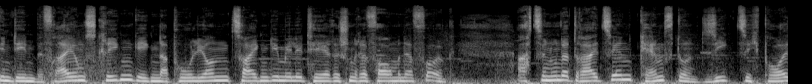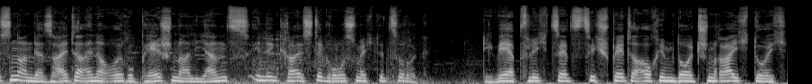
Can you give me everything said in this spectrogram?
In den Befreiungskriegen gegen Napoleon zeigen die militärischen Reformen Erfolg. 1813 kämpft und siegt sich Preußen an der Seite einer europäischen Allianz in den Kreis der Großmächte zurück. Die Wehrpflicht setzt sich später auch im Deutschen Reich durch.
